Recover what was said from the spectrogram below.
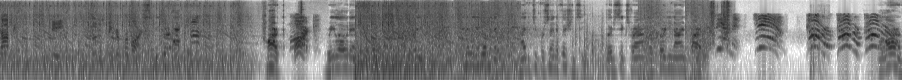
Copy. D. Go to speaker for Mark. Speaker active. Mark. Mark! Reload in four, three. Enemy eliminated. 92% efficiency. 36 rounds of 39 fires. Damn it! Jam! Cover! Cover! Cover! Alarm.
